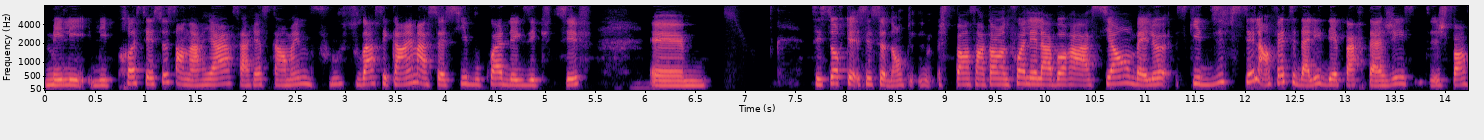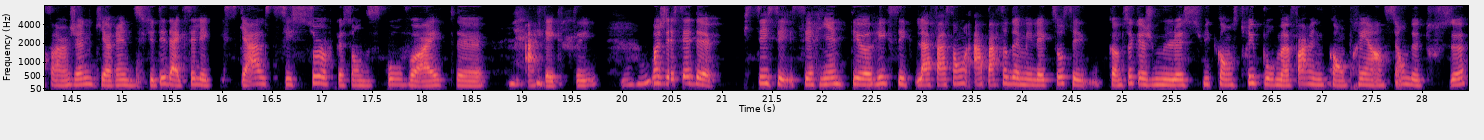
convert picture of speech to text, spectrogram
Mais les, processus en arrière, ça reste quand même flou. Souvent, c'est quand même associé beaucoup à de l'exécutif. Euh, c'est sûr que c'est ça. Donc, je pense encore une fois à l'élaboration. Ben là, ce qui est difficile, en fait, c'est d'aller départager. Je pense à un jeune qui aurait une difficulté d'accès lexical. C'est sûr que son discours va être euh, affecté. Mm-hmm. Moi, j'essaie de. Puis, tu sais, c'est rien de théorique. C'est la façon, à partir de mes lectures, c'est comme ça que je me le suis construit pour me faire une compréhension de tout ça.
